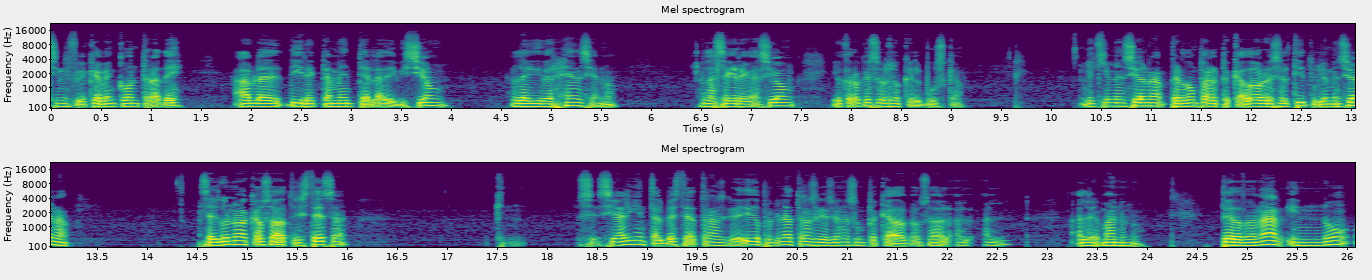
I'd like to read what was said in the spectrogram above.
significa que va en contra de. Habla directamente a la división, a la divergencia, ¿no? A la segregación. Yo creo que eso es lo que él busca. y aquí menciona perdón para el pecador, es el título, y menciona, si alguno ha causado tristeza, si, alguien tal vez te ha transgredido, porque una transgresión es un pecado causado al, al hermano, ¿no? Perdonar y no,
